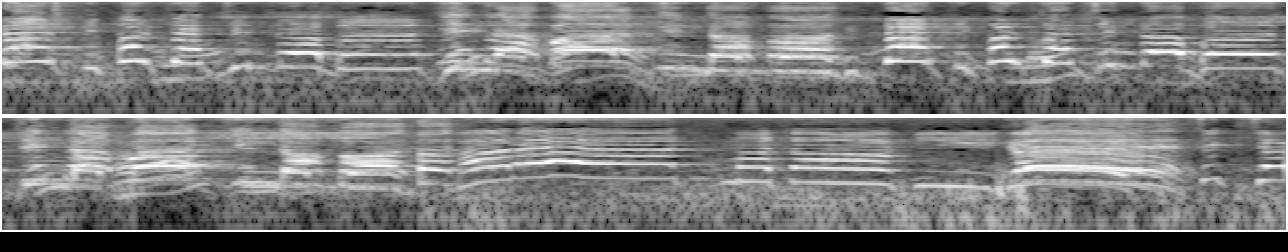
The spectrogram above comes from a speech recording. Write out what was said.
विद्यार्थी परिषद जिंदाबाद। जिंदाबाद जिंदाबाद। विद्यार्थी परिषद जिंदाबाद। जिंदाबाद जिंदाबाद। भारत माता की जय। शिक्षा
